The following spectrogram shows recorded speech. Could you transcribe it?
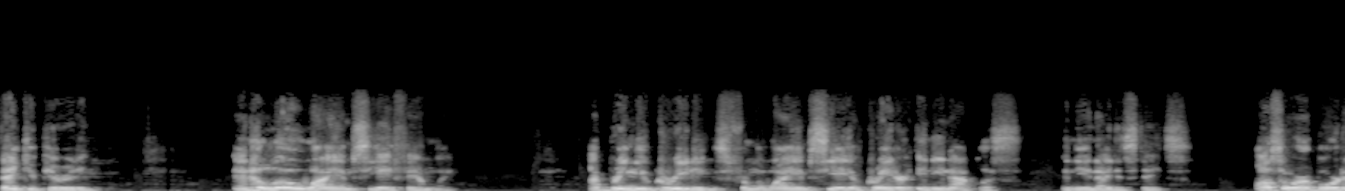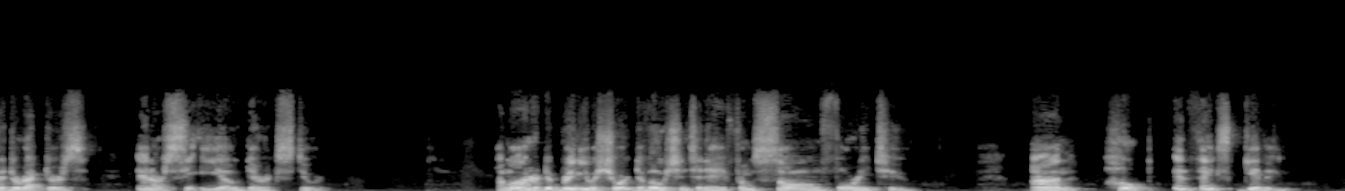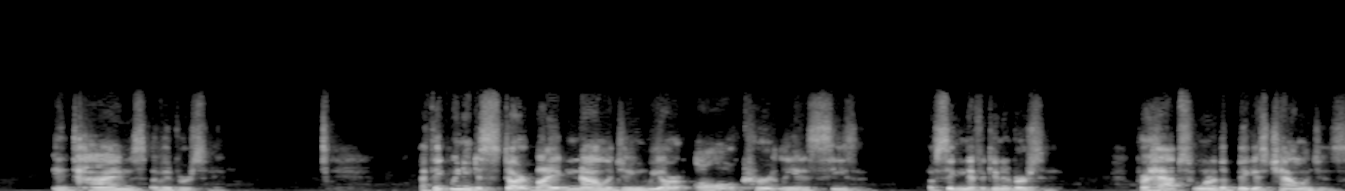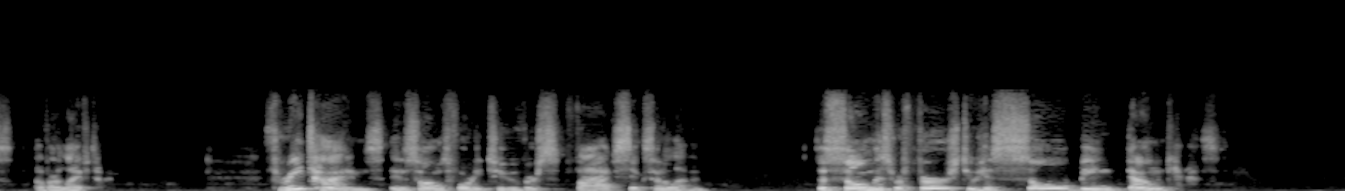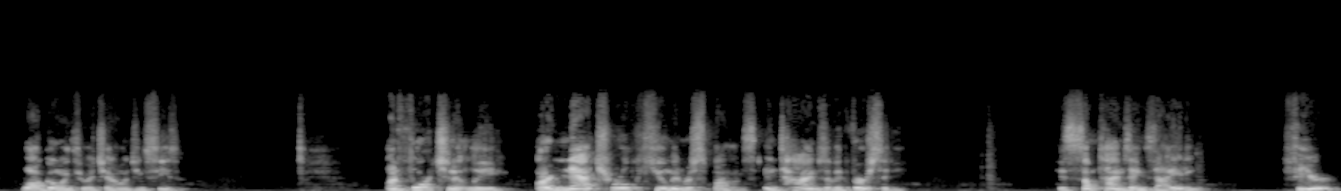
Thank you, Purity. And hello, YMCA family. I bring you greetings from the YMCA of Greater Indianapolis in the United States. Also, our board of directors and our CEO, Derek Stewart. I'm honored to bring you a short devotion today from Psalm 42 on hope and thanksgiving in times of adversity. I think we need to start by acknowledging we are all currently in a season of significant adversity, perhaps one of the biggest challenges of our lifetime. Three times in Psalms 42, verse 5, 6, and 11, the psalmist refers to his soul being downcast while going through a challenging season. Unfortunately, our natural human response in times of adversity is sometimes anxiety, fear,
